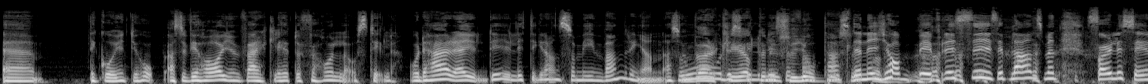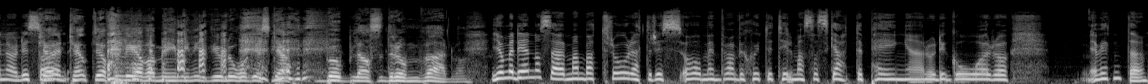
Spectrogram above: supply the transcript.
Mm. Eh, det går ju inte ihop. Alltså vi har ju en verklighet att förhålla oss till. Och det här är ju, det är lite grann som invandringen. Alltså, Men verkligheten oh, är så, så jobbig Den är jobbig, precis, ibland. Men förr eller senare. Det sa kan, en... kan inte jag få leva med min ideologiska bubblas drömvärld? Va? Ja, men det är något så här, man bara tror att det är, oh, men vi skjuter till massa skattepengar och det går. Och, jag vet inte,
